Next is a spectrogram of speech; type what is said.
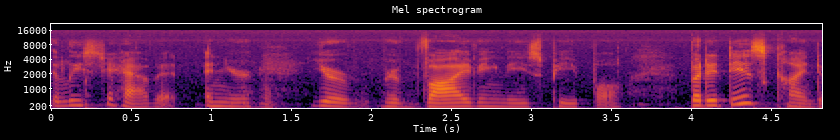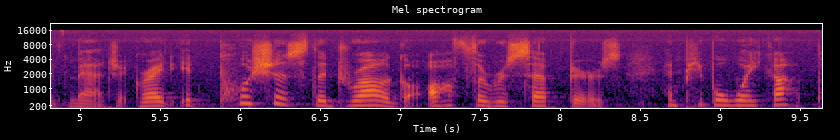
At least you have it, and you're you're reviving these people." But it is kind of magic, right? It pushes the drug off the receptors, and people wake up.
